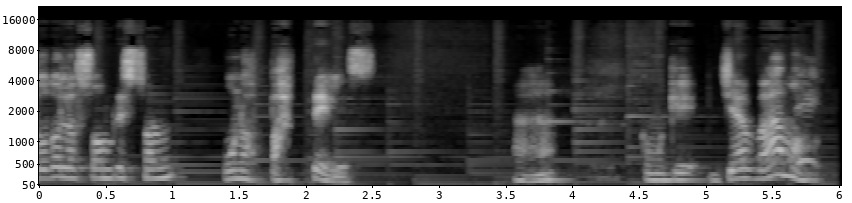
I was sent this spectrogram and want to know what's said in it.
todos los hombres son unos pasteles. Como que ya vamos.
